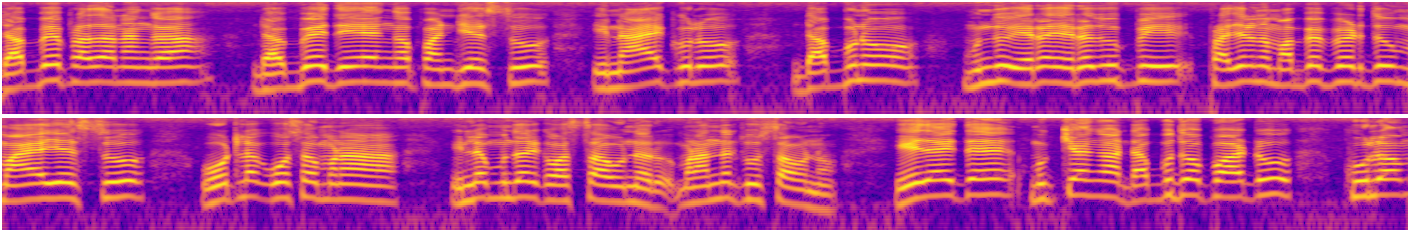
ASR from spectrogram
డబ్బే ప్రధానంగా డబ్బే ధ్యేయంగా పనిచేస్తూ ఈ నాయకులు డబ్బును ముందు ఎర్ర ఎర్రచూపి ప్రజలను మభ్యపెడుతూ మాయ చేస్తూ ఓట్ల కోసం మన ఇళ్ళ ముందరికి వస్తూ ఉన్నారు. మనందరం చూస్తూ ఉన్నాం. ఏదైతే ముఖ్యంగా డబ్బుతో పాటు కులం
